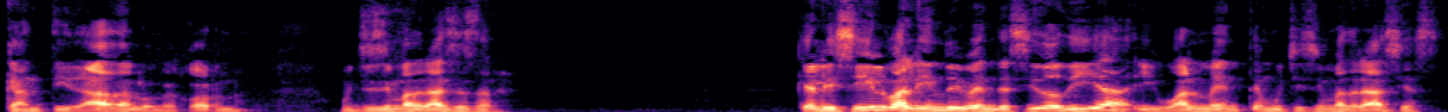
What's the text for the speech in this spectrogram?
cantidad a lo mejor, ¿no? Muchísimas gracias, Sara. Kelly Silva, lindo y bendecido día. Igualmente, muchísimas gracias.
